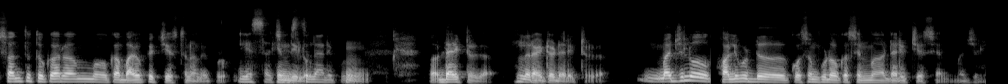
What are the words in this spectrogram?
సంత్ తుకారాం ఒక బయోపిక్ చేస్తున్నాను ఇప్పుడు. హిందీలో. డైరెక్టర్గా రైటర్ డైరెక్టర్గా మధ్యలో హాలీవుడ్ కోసం కూడా ఒక సినిమా డైరెక్ట్ చేశాను మధ్యలో.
